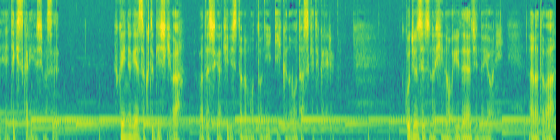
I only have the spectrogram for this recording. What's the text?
えー、テキストから引用します。福音の原則と儀式は私がキリストのもとに行くのを助けてくれる。五巡節の日のユダヤ人のようにあなたは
